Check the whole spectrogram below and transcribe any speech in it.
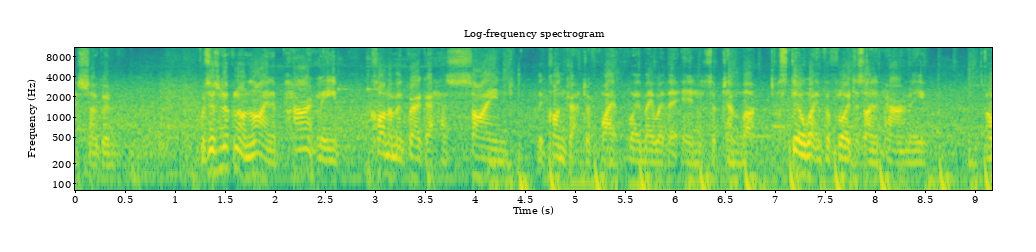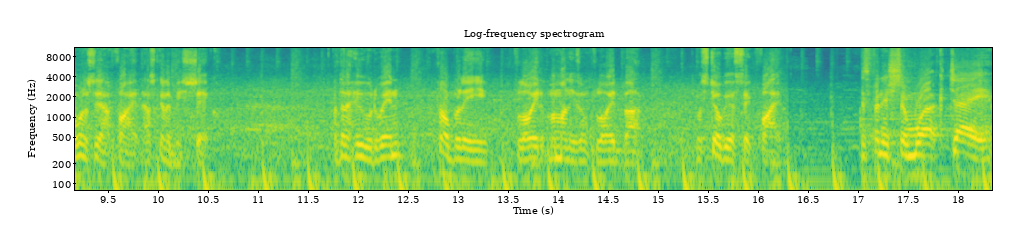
It's so good. I was just looking online, apparently Conor McGregor has signed the contract to fight Floyd Mayweather in September. Still waiting for Floyd to sign apparently. I want to see that fight, that's going to be sick. I don't know who would win. Probably Floyd. My money's on Floyd, but it'll still be a sick fight. Just finished some work. Jay,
